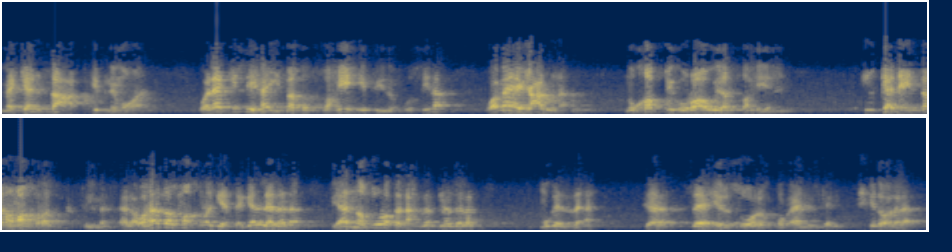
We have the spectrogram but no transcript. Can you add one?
مكان سعد بن معاذ. ولكن لهيبة الصحيح في نفوسنا وما يجعلنا نخطئ راوي الصحيح. إن كان عندنا مخرج في المسألة وهذا المخرج يتجلى لنا بأن سورة الأحزاب نزلت مجزأة كسائر سور القرآن الكريم. مش كده ولا لا؟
